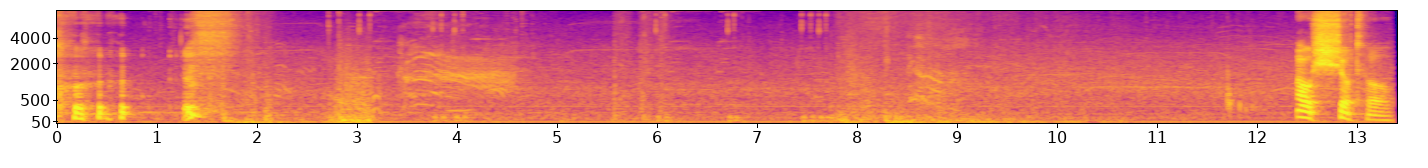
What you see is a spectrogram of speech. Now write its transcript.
oh, shut up.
